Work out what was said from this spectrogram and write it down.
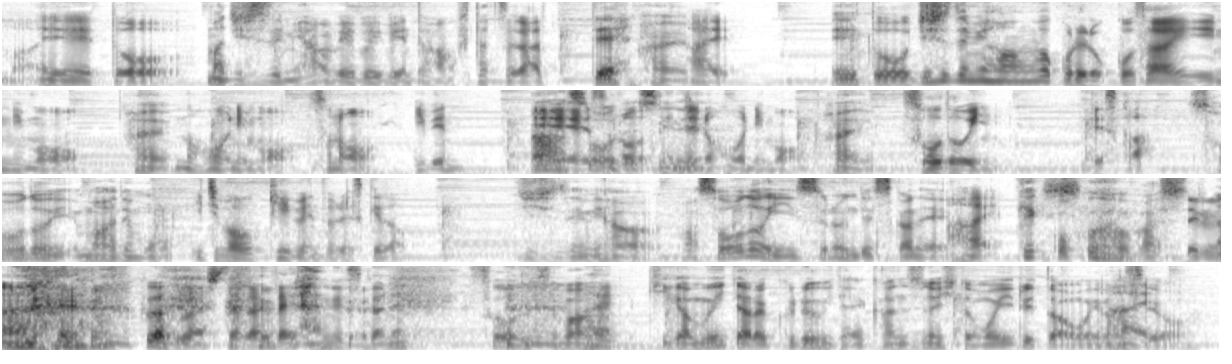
まあえーとまあ、実施ゼミ班ウェブイベント班2つがあって、はい。えー、と実施ゼミ班はこれ六甲祭にもはい。の方にもそのイベント、あえーそのそうですね。展示の方にもはい。総動員ですか？総動員。まあでも一番大きいイベントですけど。自主ゼミ班、まあ、総動員するんですかね、はい。結構ふわふわしてるんで。ふわふわした団体なんですかね。そうです。まあ、はい。気が向いたら来るみたいな感じの人もいるとは思いますよ。い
